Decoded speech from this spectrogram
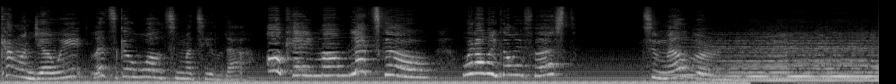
Come on, Joey, let's go waltzing Matilda. Okay, Mom, let's go. Where are we going first? To Melbourne.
